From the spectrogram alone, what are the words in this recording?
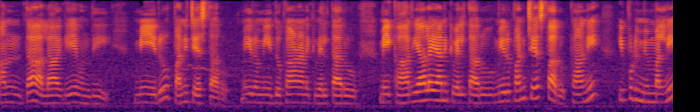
అంతా అలాగే ఉంది. మీరు పని చేస్తారు. మీరు మీ దుకాణానికి వెళ్తారు. మీ కార్యాలయానికి వెళ్తారు. మీరు పని చేస్తారు. కానీ ఇప్పుడు మిమ్మల్ని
